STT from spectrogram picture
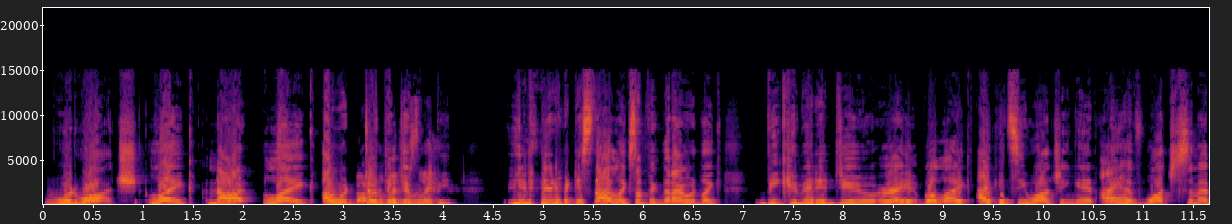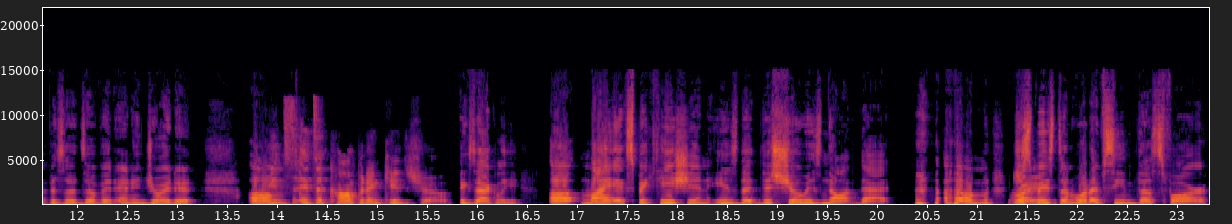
would watch. Like not like I would Not don't think it would be you know, it's not like something that I would like be committed to, right? But like I could see watching it. I have watched some episodes of it and enjoyed it. Um it's it's a competent kids show. exactly. Uh my expectation is that this show is not that. um just Right. based on what I've seen thus far.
